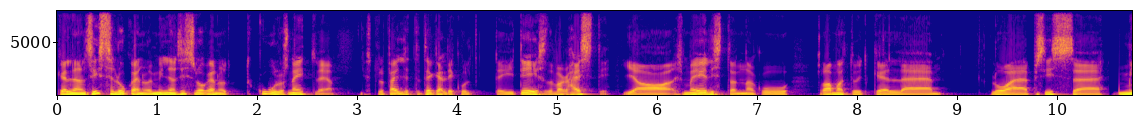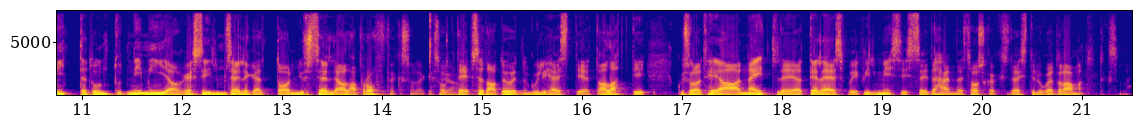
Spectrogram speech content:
kelle on sisse lugenud või mille on sisse lugenud kuulus näitleja, siis tuleb välja, et ta tegelikult ei tee seda väga hästi. Ja siis ma eelistan nagu raamatuid, kelle loeb sisse mittetuntud nimi, aga kes ilmselgelt on just selle ala proff, eks ole, kes ja. teeb seda tööd nagu ülihästi, et alati, kui sa oled hea näitleja teles või filmis, siis see ei tähenda, et sa oskaksid hästi lugeda raamatut, eks ole.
